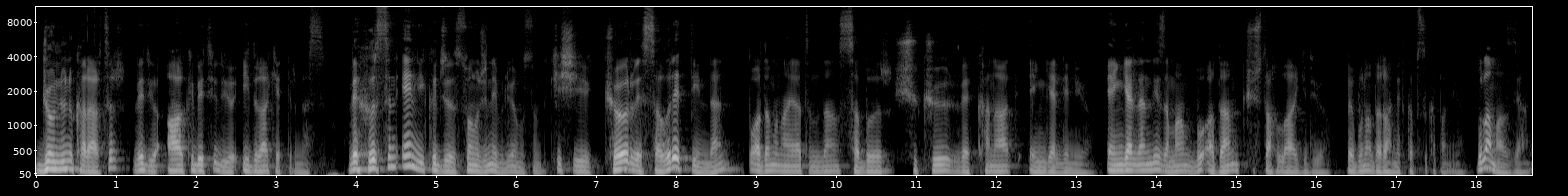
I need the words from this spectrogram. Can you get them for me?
Gönlünü karartır ve diyor akıbeti diyor idrak ettirmez. Ve hırsın en yıkıcı sonucu ne biliyor musun? Kişiyi kör ve sağır ettiğinden bu adamın hayatından sabır, şükür ve kanaat engelleniyor. Engellendiği zaman bu adam küstahlığa gidiyor ve buna da rahmet kapısı kapanıyor. Bulamaz yani.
